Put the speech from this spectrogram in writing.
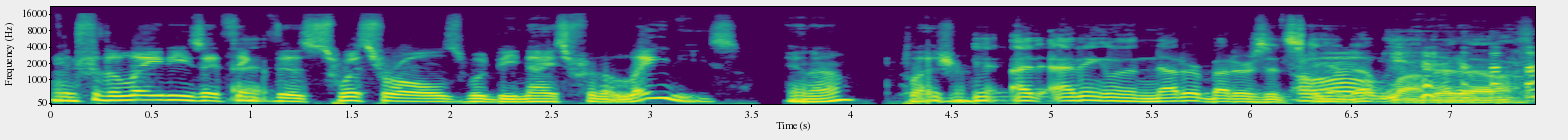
And for the ladies, I think the Swiss rolls would be nice for the ladies. You know, pleasure. Yeah, I, I think the Nutter Butters would stand Oh, up longer, Nutter though.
